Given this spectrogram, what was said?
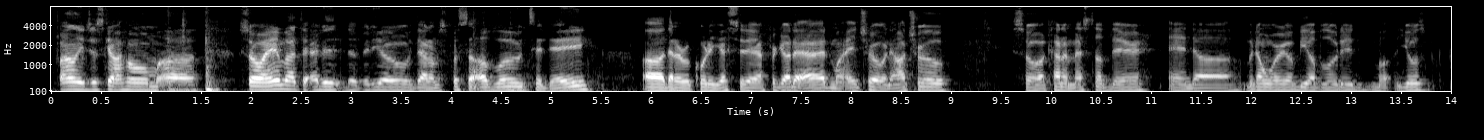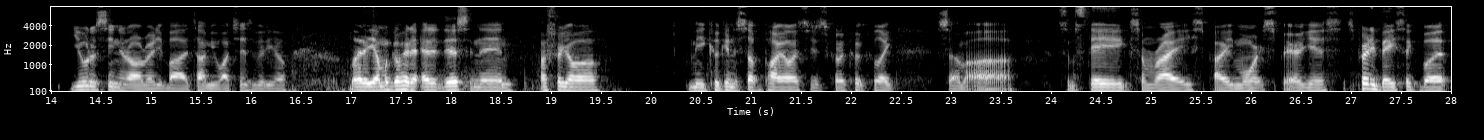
Finally, just got home. Uh, so I am about to edit the video that I'm supposed to upload today. Uh, that I recorded yesterday. I forgot to add my intro and outro, so I kind of messed up there. And uh, but don't worry, it'll be uploaded. But you'll you would have seen it already by the time you watch this video. But yeah, I'm gonna go ahead and edit this, and then I'll show y'all me cooking the stuff. Probably honestly just gonna cook like some uh some steak, some rice, probably more asparagus. It's pretty basic, but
